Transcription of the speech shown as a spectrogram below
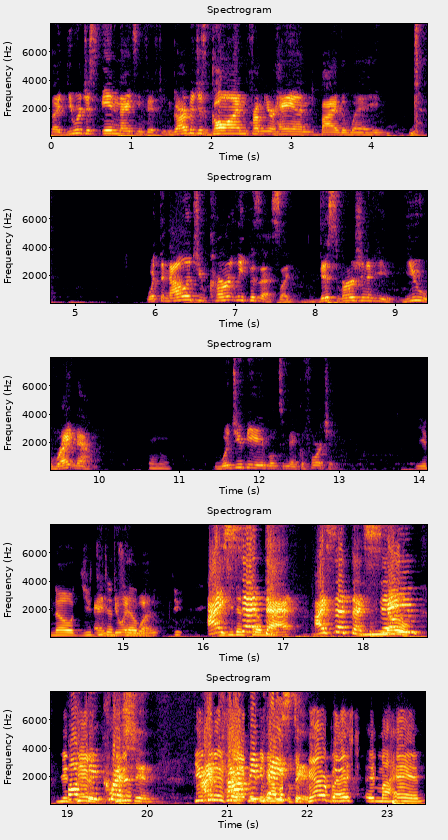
like you were just in 1950. The garbage is gone from your hand, by the way. With the knowledge you currently possess, like this version of you, you right now, Mhm. would you be able to make a fortune? You know, you And didn't doing tell what? me. You, I You didn't said me. that. I said that No, same you fucking didn't. You question you I didn't say copy about the pasted. garbage in my hand.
